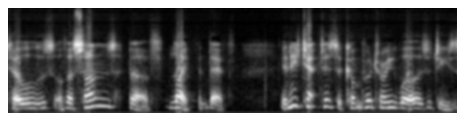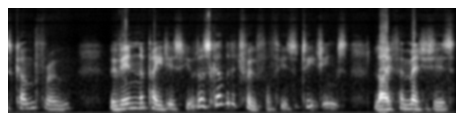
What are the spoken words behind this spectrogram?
tells of her son's birth, life, and death. In these chapters, the complimentary words of Jesus come through. Within the pages, you will discover the truth of his teachings, life, and messages,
